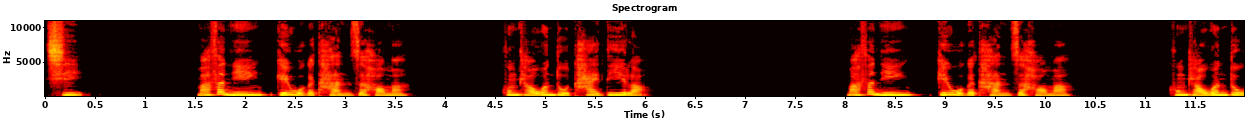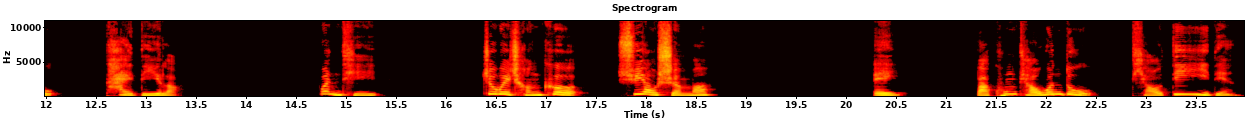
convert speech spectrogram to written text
七，麻烦您给我个毯子好吗？空调温度太低了。麻烦您给我个毯子好吗？空调温度太低了。问题：这位乘客需要什么？A. 把空调温度调低一点。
